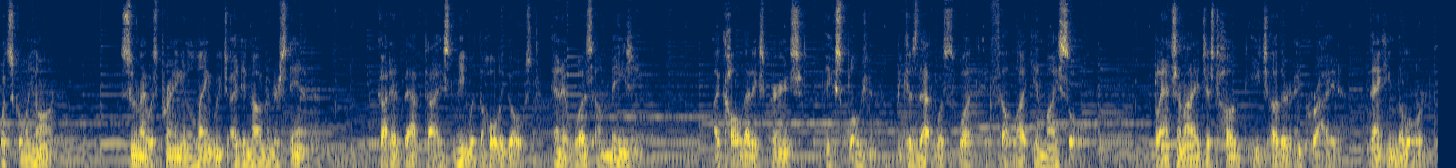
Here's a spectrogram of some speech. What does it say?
What's going on? Soon I was praying in a language I did not understand. God had baptized me with the Holy Ghost, and it was amazing. I call that experience the explosion because that was what it felt like in my soul. Blanche and I just hugged each other and cried, thanking the Lord.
